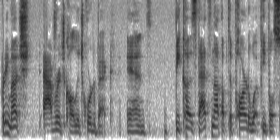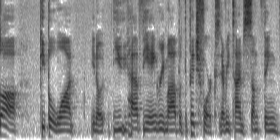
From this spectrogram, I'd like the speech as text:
pretty much average college quarterback, and because that's not up to par to what people saw, people want you know, you have the angry mob with the pitchforks every time something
